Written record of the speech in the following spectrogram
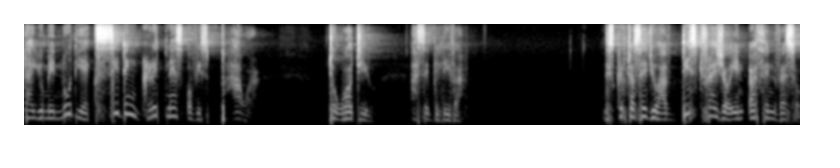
That you may know the exceeding greatness of his power toward you as a believer. The scripture says you have this treasure in earthen vessel,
